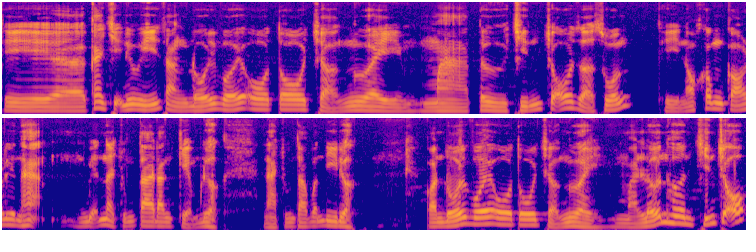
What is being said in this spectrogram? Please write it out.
Thì uh, các anh chị lưu ý rằng đối với ô tô chở người mà từ 9 chỗ trở xuống thì nó không có liên hạn miễn là chúng ta đăng kiểm được là chúng ta vẫn đi được. Còn đối với ô tô chở người mà lớn hơn 9 chỗ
